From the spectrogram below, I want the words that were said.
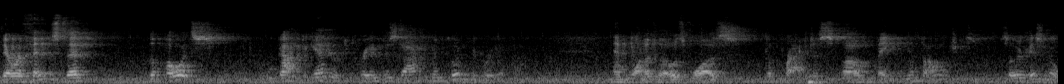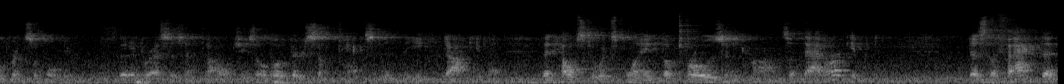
There were things that the poets who got together to create this document couldn't agree upon. And one of those was the practice of making anthologies. So there is no principle here that addresses anthologies, although there's some text in the document that helps to explain the pros and cons of that argument. Does the fact that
